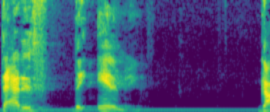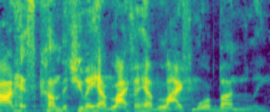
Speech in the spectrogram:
That is the enemy. God has come that you may have life and have life more abundantly.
